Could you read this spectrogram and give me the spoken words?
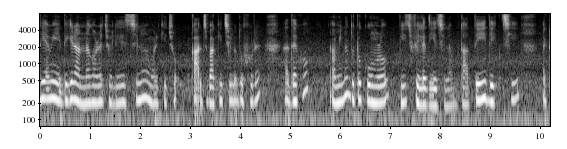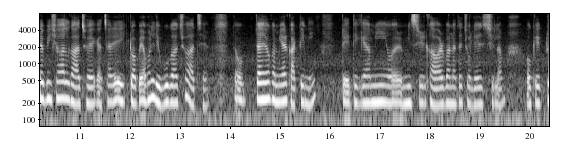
দিয়ে আমি এদিকে রান্নাঘরে চলে এসেছিলাম। আমার কিছু কাজ বাকি ছিল দুপুরে। আর দেখো, আমি না দুটো কুমড়ো বীজ ফেলে দিয়েছিলাম। তাতেই দেখছি একটা বিশাল গাছ হয়ে গেছে। আর এই টবে আমার লেবু গাছও আছে। তো যাই হোক, আমি আর কাটিনি। তো এদিকে আমি ওর মিষ্টির খাবার বানাতে চলে এসেছিলাম। ওকে একটু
